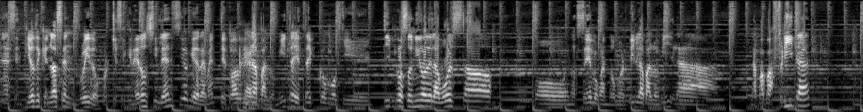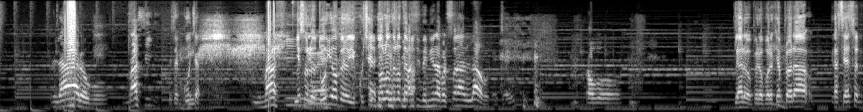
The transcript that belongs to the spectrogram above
En el sentido de que no hacen ruido, porque se genera un silencio que de repente tú abres Claro. una palomita y está como que típico sonido de la bolsa, o no sé, pues cuando mordí la palomita, la, la papa frita. Claro, pues. Más si, Que se escucha. y más si, Y eso es lo tuyo, pero y escucháis todos los de los más demás. si tenía una persona al lado, ¿cachai? Como, Claro, pero por ejemplo ahora, gracias a eso,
